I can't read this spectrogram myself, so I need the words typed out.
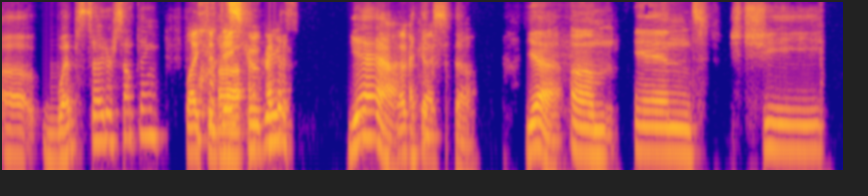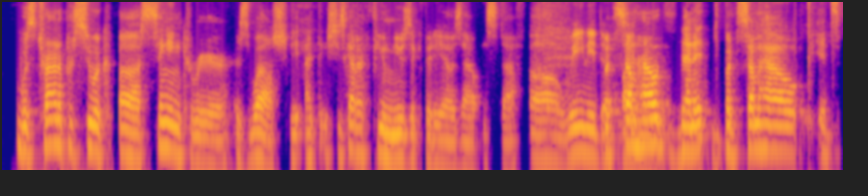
uh website or something. like to Uh, date I cougars. Yeah, I think so. Yeah. Um, and she was trying to pursue a, a singing career as well. She, I think she's got a few music videos out and stuff. Oh, we need to. But somehow, this. then it, but somehow it's,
